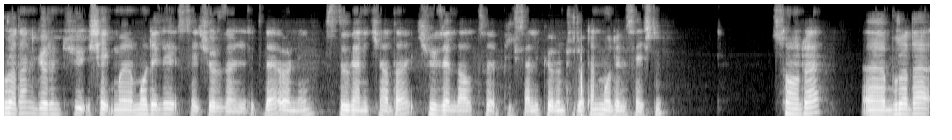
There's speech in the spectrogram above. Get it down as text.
Buradan görüntü şey modeli seçiyoruz öncelikle. Örneğin Stilgan 2A'da 256 piksellik görüntü üreten modeli seçtim. Sonra e, burada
